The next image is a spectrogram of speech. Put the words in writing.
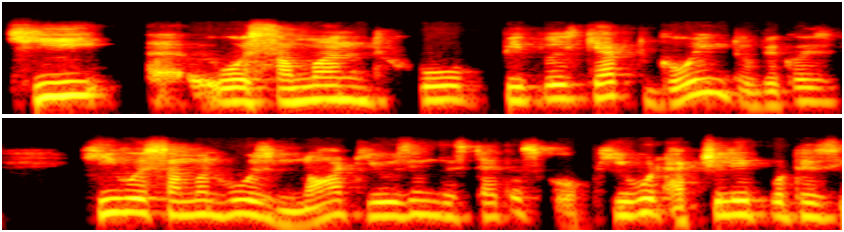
he uh, was someone who people kept going to because he was someone who was not using the stethoscope. He would actually put his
